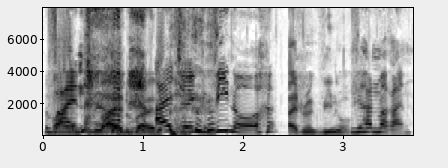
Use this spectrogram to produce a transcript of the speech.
Wein. Wein, Wein. I drink Vino. I drink Vino. Wir hören mal rein.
